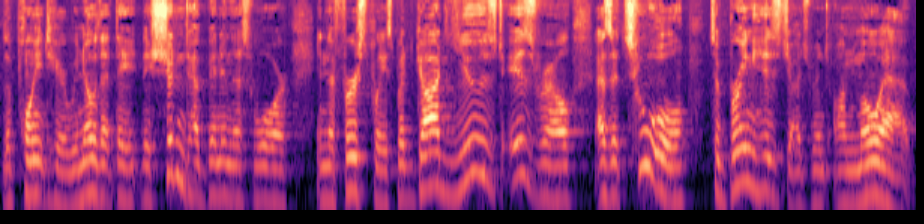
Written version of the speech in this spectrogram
the point here. We know that they, they shouldn't have been in this war in the first place, but God used Israel as a tool to bring his judgment on Moab.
